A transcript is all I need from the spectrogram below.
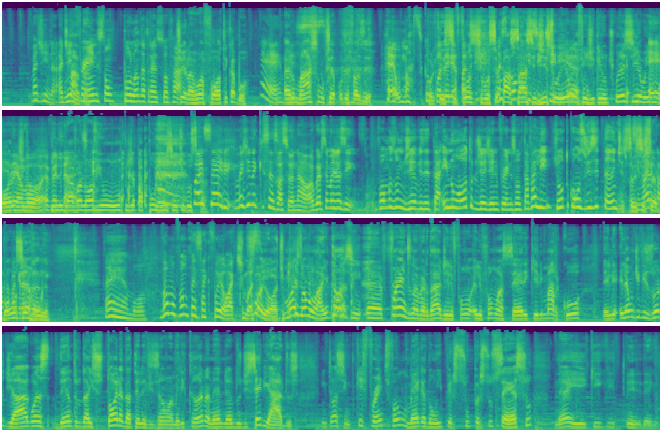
Imagina, a Jennifer Nada. Aniston pulando atrás do sofá. Tirava uma foto e acabou. É, Era o mas- máximo que você ia poder fazer. É o máximo que eu Porque poderia se, fosse, se fazer. você Mas passasse eu disso, eu ia fingir que não te conhecia, eu ia É, embora né, de- amor? É e ligava verdade. 911, pedia pra polícia te buscar. Mas sério, imagina que sensacional. Agora você imagina assim, fomos um dia visitar e no outro dia a Jennifer Aniston tava ali, junto com os visitantes. Não sei Tipo se assim, isso não é era que bom ou se é ruim. É, amor. Vamos, vamos pensar que foi ótimo, Foi assim. ótimo, mas vamos lá. Então, assim, é, Friends, na verdade, ele foi, ele foi uma série que ele marcou. Ele, ele é um divisor de águas dentro da história da televisão americana, né? Dentro de seriados. Então, assim, porque Friends foi um mega de um hiper super sucesso, né? E que, que,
